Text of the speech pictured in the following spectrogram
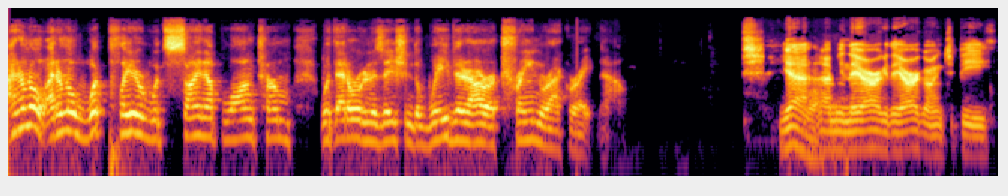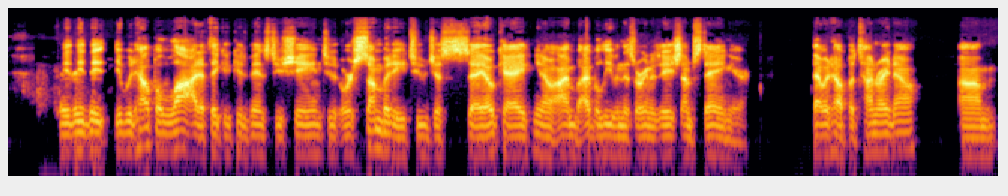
I don't know. I don't know what player would sign up long term with that organization the way they are a train wreck right now. yeah, Yeah. I mean they are they are going to be. They, they, they, it would help a lot if they could convince Duchene to or somebody to just say, okay, you know, I'm I believe in this organization. I'm staying here. That would help a ton right now. Um,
